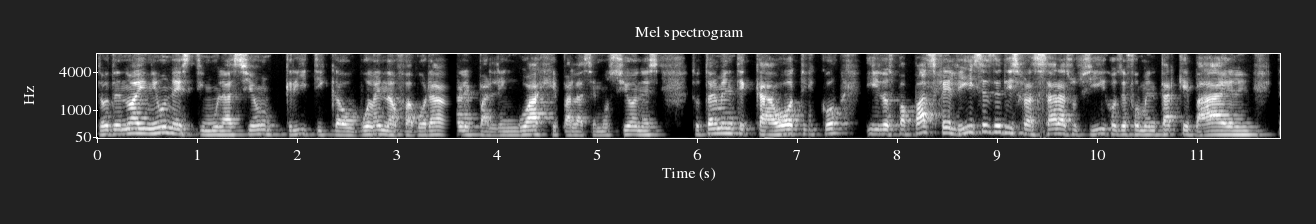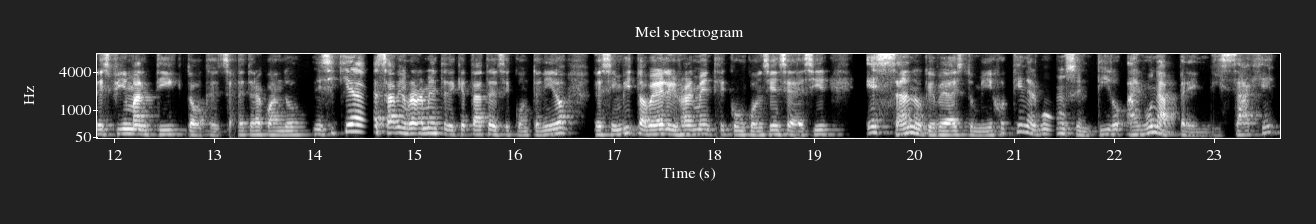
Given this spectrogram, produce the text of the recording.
donde no hay ni una estimulación crítica o buena o favorable para el lenguaje, para las emociones, totalmente caótico, y los papás felices de disfrazar a sus hijos, de fomentar que bailen, les filman TikTok, etcétera, cuando ni siquiera saben realmente de qué trata ese contenido, les invito a verlo y realmente con conciencia decir, ¿es sano que vea esto mi hijo? ¿Tiene algún sentido, algún aprendizaje?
